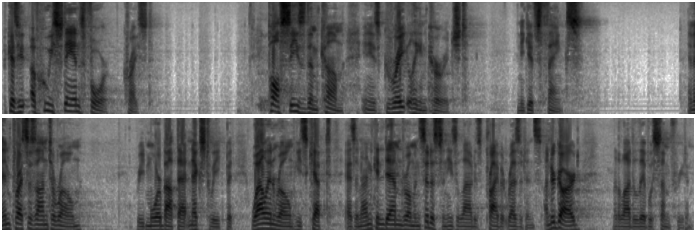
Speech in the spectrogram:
because of who he stands for, Christ. Paul sees them come and is greatly encouraged, and he gives thanks. And then presses on to Rome. Read more about that next week, but while in Rome, he's kept as an uncondemned Roman citizen. He's allowed his private residence under guard, but allowed to live with some freedom.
